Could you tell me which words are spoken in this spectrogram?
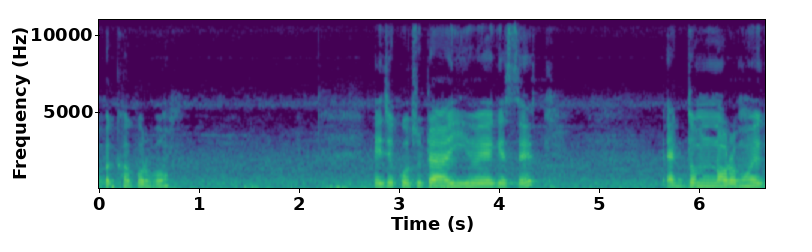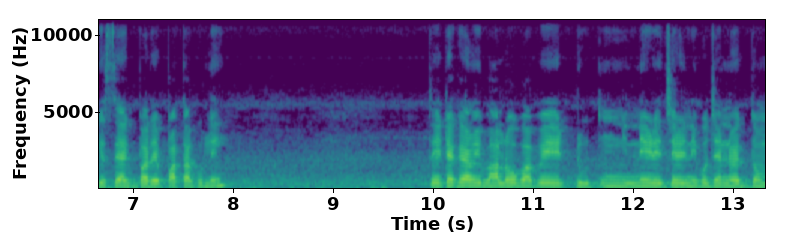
অপেক্ষা করব। এই যে কচুটা ই হয়ে গেছে, একদম নরম হয়ে গেছে একবারে পাতাগুলি। তো এটাকে আমি ভালোভাবে একটু নেড়ে চেড়ে নিব যেন একদম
